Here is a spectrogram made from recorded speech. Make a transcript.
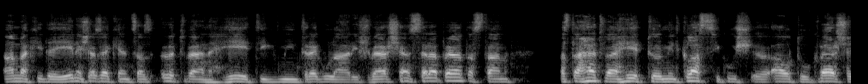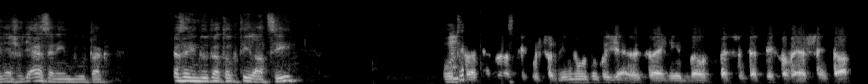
annak idején, és 1957-ig mint reguláris verseny szerepelt, aztán, aztán 77-től mint klasszikus autók versenyes, hogy ezen indultak, ezen indultatok ti, Laci, Ott van, a klasszikusan indultunk, ugye 57-ben ott beszüntették a versenyt a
